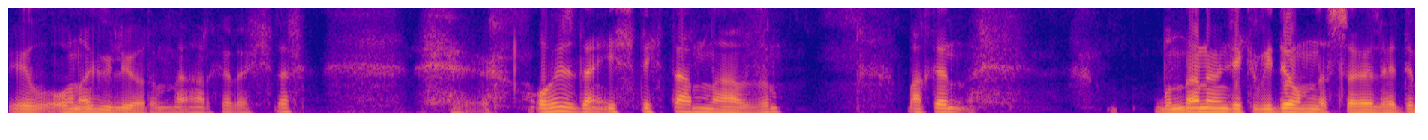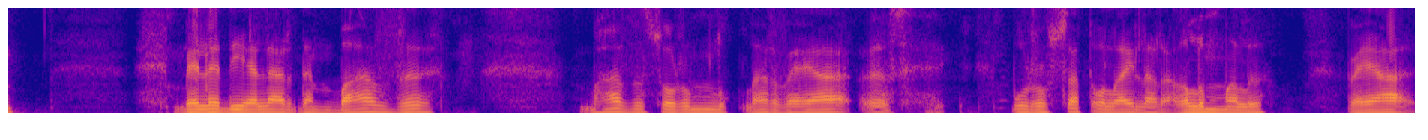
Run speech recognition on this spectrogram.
e, ona gülüyorum ben arkadaşlar. O yüzden istihdam lazım. Bakın bundan önceki videomda söyledim. Belediyelerden bazı bazı sorumluluklar veya e, bu ruhsat olayları alınmalı veya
